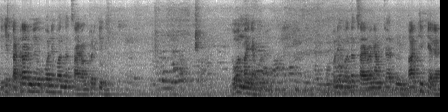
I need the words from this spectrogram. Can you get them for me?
त्याची तक्रार मी उपनिबंधक साहेबांकडे केली. दोन महिन्यापूर्वी. उपनिबंधक साहेबांनी आमच्या तारखी केल्या.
